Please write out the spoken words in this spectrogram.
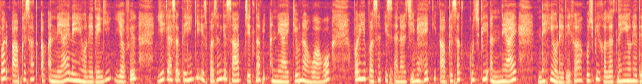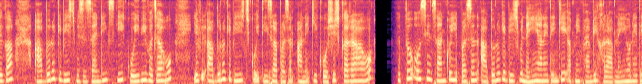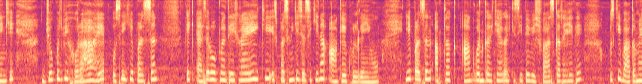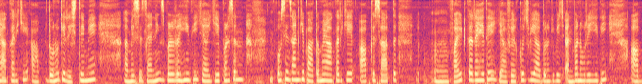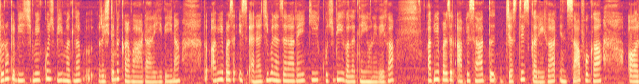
पर आपके साथ अब अन्याय नहीं होने देंगी, या फिर ये कह सकते हैं कि इस पर्सन के साथ जितना भी अन्याय क्यों ना हुआ हो, पर ये पर्सन इस एनर्जी में है कि आपके साथ कुछ भी अन्याय नहीं होने देगा, कुछ भी गलत नहीं होने देगा। आप दोनों के बीच मिसअंडरस्टैंडिंग्स की कोई भी वजह हो, या फिर आप दोनों के बीच कोई तीसरा पर्सन आने की कोशिश कर रहा हो तो उस इंसान को ये पर्सन आप दोनों के बीच में नहीं आने देंगे, अपनी फैमिली ख़राब नहीं होने देंगी। जो कुछ भी हो रहा है, उसे ये पर्सन एक ऐसे रूप में देख रहे हैं कि इस पर्सन की जैसे कि ना आँखें खुल गई हों। ये पर्सन अब तक आँख बन करके अगर किसी पे विश्वास कर रहे थे उसकी बातों में आकर के आप दोनों के रिश्ते में मिसअंडरस्टैंडिंग्स बढ़ रही थी या ये पर्सन उस इंसान की बातों में आकर के आपके साथ फाइट कर रहे थे या फिर कुछ भी आप दोनों के बीच अनबन हो रही थी? आप दोनों के बीच में कुछ भी मतलब रिश्ते में कड़वाहट आ रही थी ना? तो अब ये पर्सन इस एनर्जी में नज़र आ रहा है कि कुछ भी गलत नहीं होने देगा। अब ये पर्सन आपके साथ जस्टिस करेगा, इंसाफ होगा और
